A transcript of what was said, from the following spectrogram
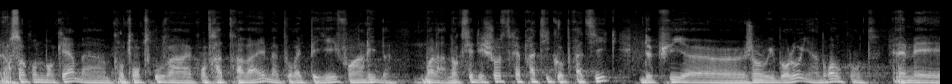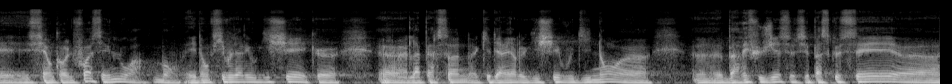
Alors sans compte bancaire, ben, quand on trouve un contrat de travail, ben, pour être payé, il faut un RIB. Voilà, donc c'est des choses très pratico-pratiques. Depuis euh, Jean-Louis Borloo, il y a un droit au compte. Mais c'est encore une fois, c'est une loi. Bon, et donc si vous allez au guichet et que euh, la personne qui est derrière le guichet vous dit non, euh, euh, bah, réfugié, sais pas ce que c'est, euh,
